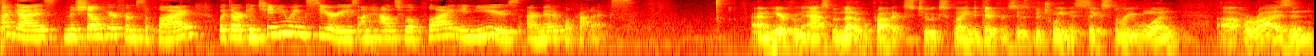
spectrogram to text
Hi guys, Michelle here from Supply with our continuing series on how to apply and use our medical products. I'm here from Aspen Medical Products to explain the differences between the 631 uh, Horizon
